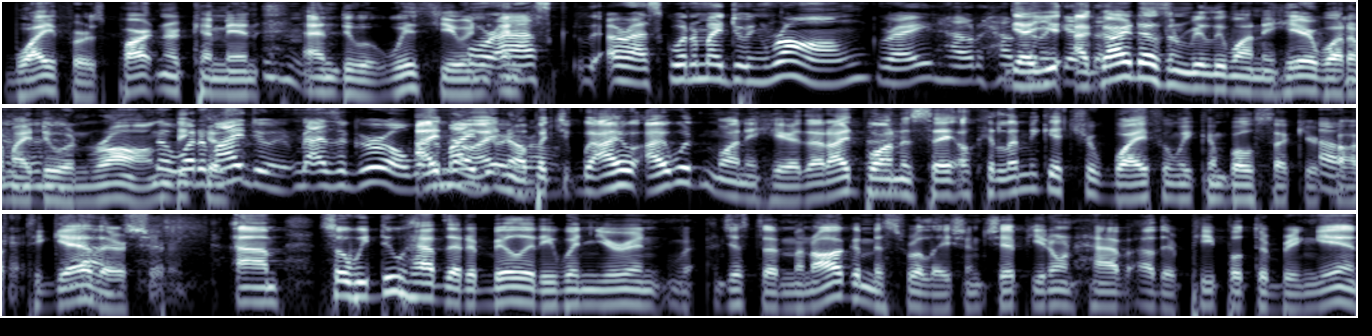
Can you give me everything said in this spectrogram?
wife or his partner come in and do it with you. And, Mm-hmm. Or and- ask, or ask, what am I doing wrong? Right? How, how yeah, can I you, get a that- guy doesn't really want to hear what am I doing wrong. No, what am I doing as a girl? What I am know, I I, doing know, wrong? but you- I, I wouldn't want to hear that. I'd want to say, okay, let me get your wife and we can both suck your Okay. cock together. Yeah, sure. Um, so we do have that ability when you're in just a monogamous relationship. You don't have other people to bring in.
